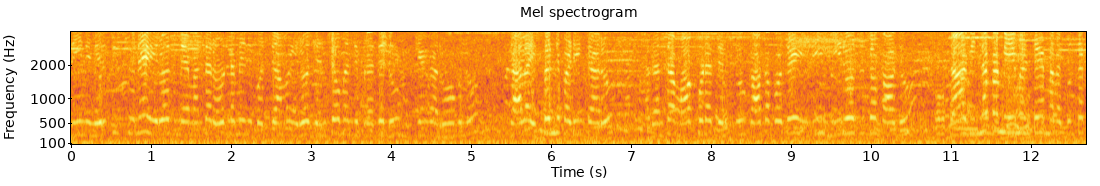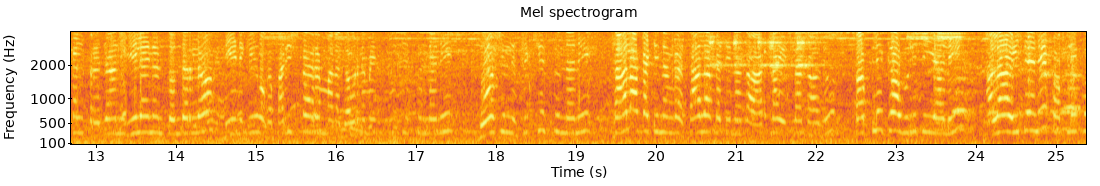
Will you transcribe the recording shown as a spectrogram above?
దీన్ని నిరసిస్తూనే ఈరోజు మేమంతా రోడ్ల మీదకి వచ్చాము. ఈరోజు ఎంతో మంది ప్రజలు ముఖ్యంగా రోగులు చాలా ఇబ్బంది పడింటారు. అదంతా మాకు కూడా తెలుసు. కాకపోతే ఇది ఈ రోజుతో కాదు. నా విన్నపం ఏమంటే మన గుంతకల్ ప్రజాని వీలైనంత తొందరలో దీనికి ఒక పరిష్కారం మన గవర్నమెంట్ సూచిస్తుందని దోషుల్ని శిక్షిస్తుందని చాలా కఠినంగా చాలా కఠినంగా అట్లా ఇట్లా కాదు. పబ్లిక్గా ఉరి తీయాలి. అలా అయితేనే పబ్లిక్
